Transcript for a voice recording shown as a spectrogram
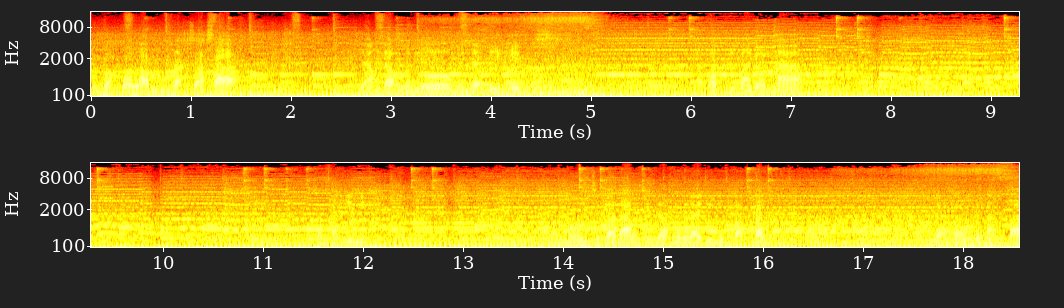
sebuah kolam raksasa yang dahulu menjadi hits atau primadona tempat ini. Namun sekarang sudah mulai dilupakan. Tidak tahu kenapa.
